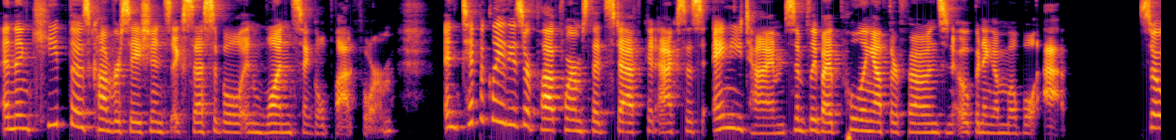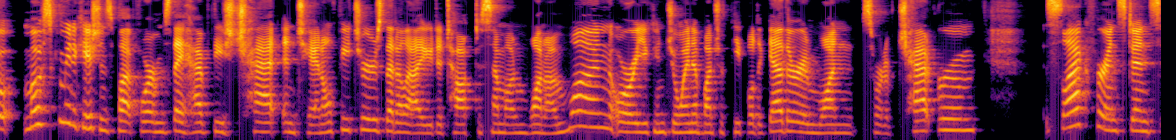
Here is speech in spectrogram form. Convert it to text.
and then keep those conversations accessible in one single platform. And typically, these are platforms that staff can access anytime simply by pulling out their phones and opening a mobile app. So, most communications platforms they have these chat and channel features that allow you to talk to someone one-on-one or you can join a bunch of people together in one sort of chat room. Slack, for instance,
